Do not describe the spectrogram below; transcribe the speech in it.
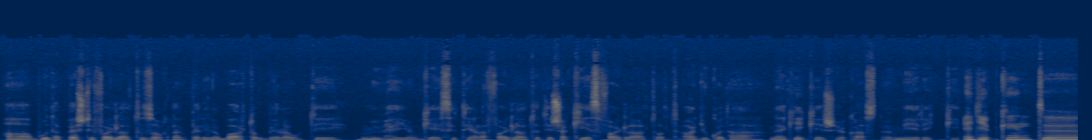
A budapesti fagylaltozóknak pedig a Bartok Béla úti műhelyünk készíti el a fagylaltot, és a kész fagylaltot adjuk oda nekik, és ők azt mérik ki. Egyébként ö,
